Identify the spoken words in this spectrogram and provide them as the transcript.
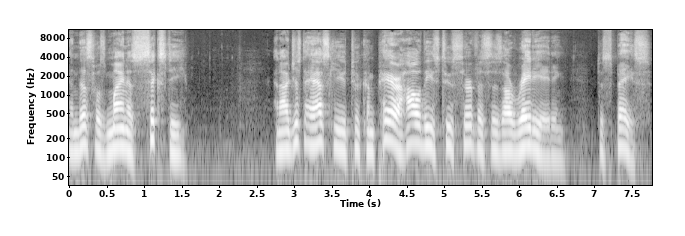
and this was minus 60. And I just ask you to compare how these two surfaces are radiating to space.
